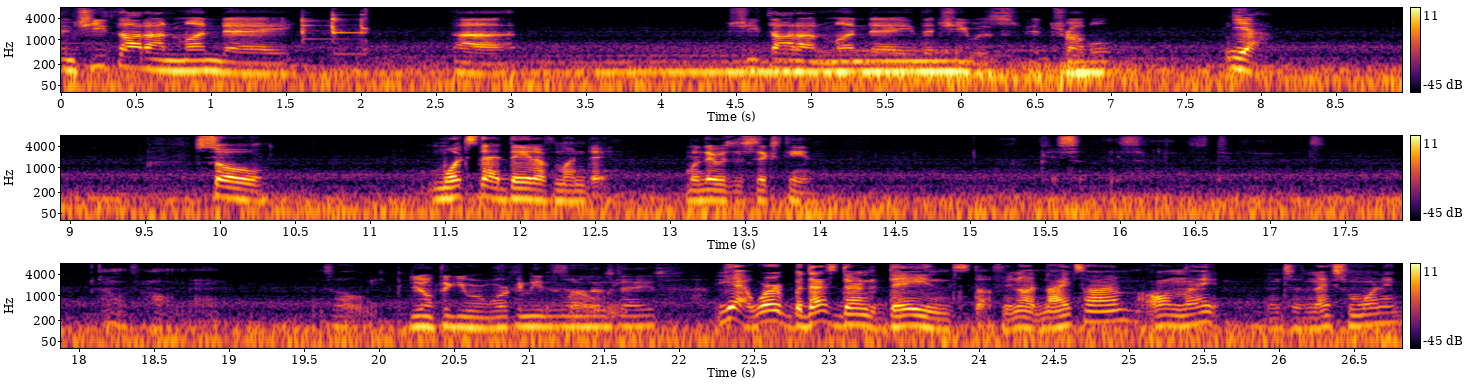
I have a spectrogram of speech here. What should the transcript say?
and she thought on Monday, uh, she thought on Monday that she was in trouble. Yeah. So, what's that date of Monday? Monday was the 16th. Okay, so this. I was home, man. This whole week. You don't think you were working either one of those we- days? Yeah, work, but that's during the day and stuff. You know, at nighttime, all night, until the next morning.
